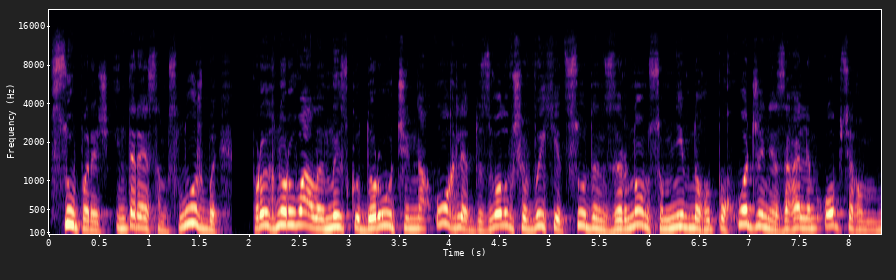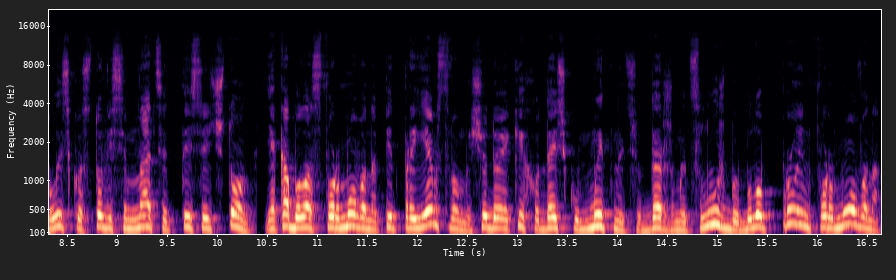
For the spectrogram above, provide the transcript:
всупереч інтересам служби, проігнорували низку доручень на огляд, дозволивши вихід суден зерном сумнівного походження загальним обсягом близько 118 тисяч тонн, яка була сформована підприємствами, щодо яких одеську митницю Держмитслужби було проінформовано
